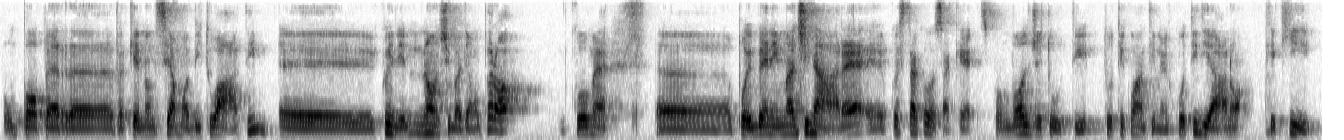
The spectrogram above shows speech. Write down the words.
un po' per, eh, perché non siamo abituati, eh, quindi non ci badiamo. Però come eh, puoi ben immaginare, eh, questa cosa che sconvolge tutti, tutti quanti nel quotidiano, che chi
